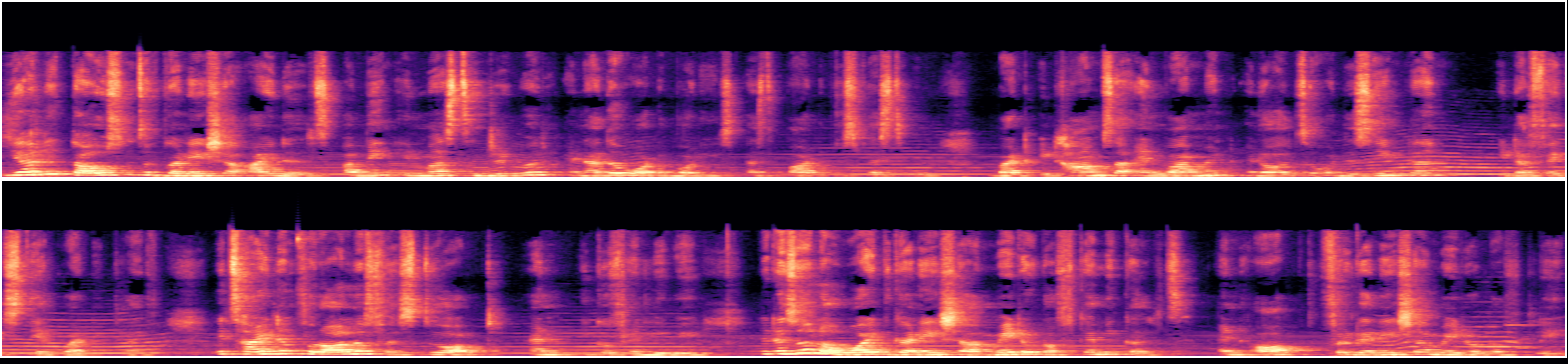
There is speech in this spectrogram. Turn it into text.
Yearly thousands of Ganesha idols are being immersed in river and other water bodies as part of this festival, but it harms our environment and also at the same time it affects the aquatic life. It's high time for all of us to opt an eco-friendly way. Let us all avoid Ganesha made out of chemicals and opt for Ganesha made out of clay.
